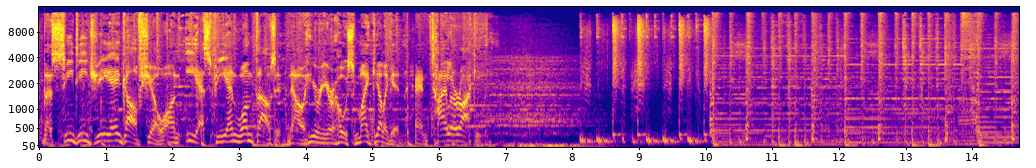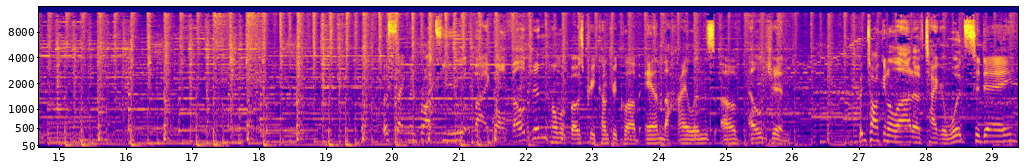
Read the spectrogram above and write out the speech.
The CDGA Golf Show on ESPN 1000. Now, here are your hosts, Mike Gilligan and Tyler Rocky. This segment brought to you by Golf Elgin, home of Bowes Creek Country Club and the Highlands of Elgin. Been talking a lot of Tiger Woods today.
